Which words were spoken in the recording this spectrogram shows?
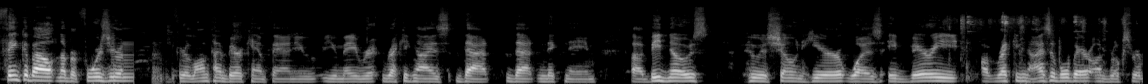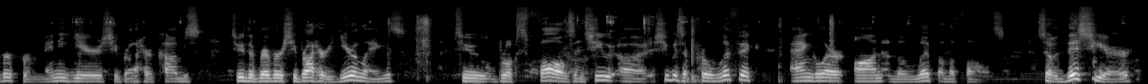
think about number four zero. If you're a longtime Bear Cam fan, you you may re- recognize that that nickname. Uh, Bead Nose who is shown here was a very uh, recognizable bear on Brooks River for many years. She brought her cubs to the river. She brought her yearlings to Brooks Falls, and she uh, she was a prolific angler on the lip of the falls. So this year,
